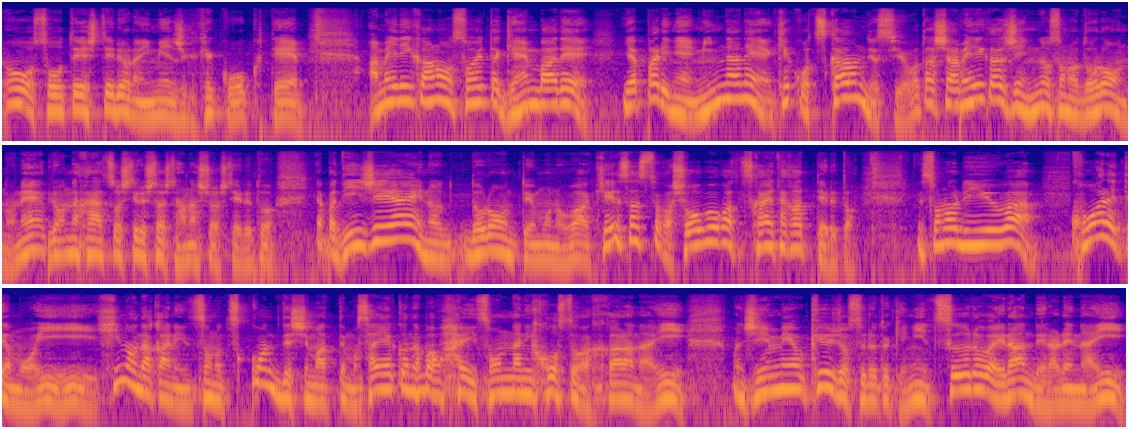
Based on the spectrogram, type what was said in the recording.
を想定しているようなイメージが結構多くて、アメリカのそういった現場で、やっぱりね、みんなね、結構使うんですよ。私、アメリカ人のそのドローンのね、いろんな開発をしてる人たちと話をしていると、やっぱ DJI のドローンっていうものは警察とか消防が使いたがってると。その理由は、壊れてもいい、火の中にその突っ込んでしまっても最悪の場合、そんなにコストがかからない、人命を救助するときにツールは選んでられない、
